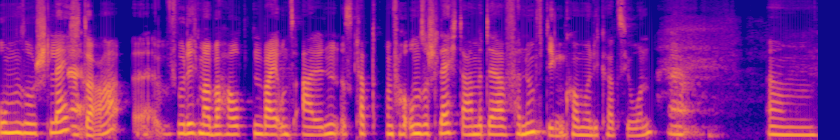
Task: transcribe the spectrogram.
umso schlechter, ja. äh, würde ich mal behaupten, bei uns allen. Es klappt einfach umso schlechter mit der vernünftigen Kommunikation. Ja. Ähm,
